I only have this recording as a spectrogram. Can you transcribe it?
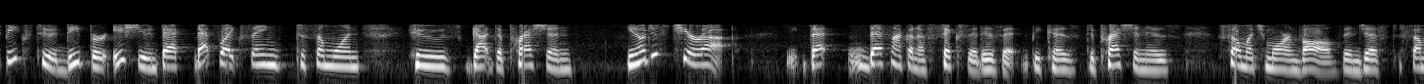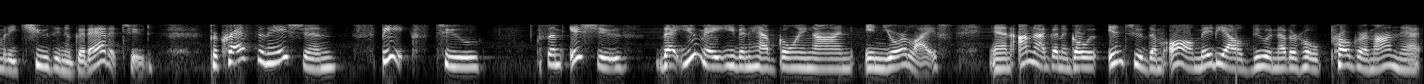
speaks to a deeper issue. In fact, that's like saying to someone who's got depression, you know, just cheer up. That that's not going to fix it, is it? Because depression is so much more involved than just somebody choosing a good attitude. Procrastination speaks to some issues that you may even have going on in your life. And I'm not going to go into them all. Maybe I'll do another whole program on that.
